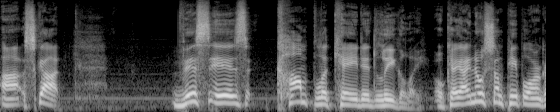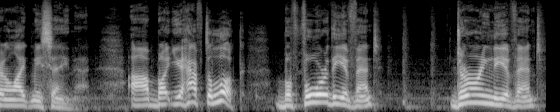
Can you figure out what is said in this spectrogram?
Uh, Scott, this is complicated legally, okay? I know some people aren't going to like me saying that, uh, but you have to look before the event, during the event,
